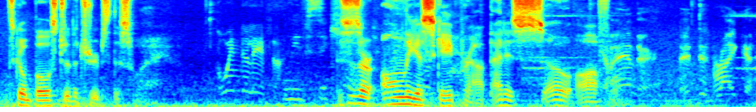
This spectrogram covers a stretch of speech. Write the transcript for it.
Let's go bolster the troops this way. This is our only escape route. That is so awful. Commander, this is Rieekan.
